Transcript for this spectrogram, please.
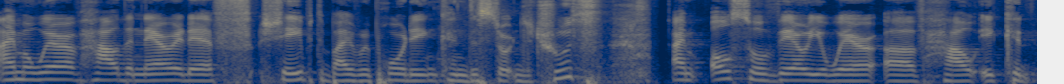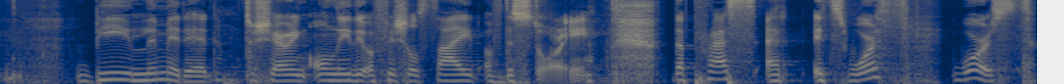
I'm aware of how the narrative shaped by reporting can distort the truth. I'm also very aware of how it could be limited to sharing only the official side of the story. The press at its worth, worst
